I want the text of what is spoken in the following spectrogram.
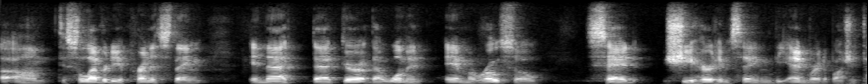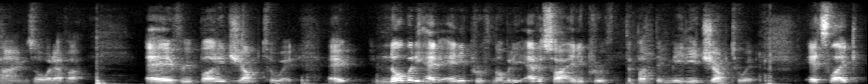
uh, um, the Celebrity Apprentice thing, and that that girl, that woman, Omarosa, said she heard him saying the N word a bunch of times or whatever. Everybody jumped to it. Eh, nobody had any proof. Nobody ever saw any proof, but the media jumped to it. It's like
